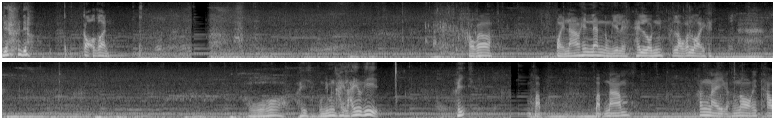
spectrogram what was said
เดี๋ยวเดี๋ยวเกาะก่อน เขาก็ปล่อยน้ำให้แน่นตรงนี้เลย ให้ล้นเราก็ลอยขึ้นโอ้เฮ้ยตรงนี้มันไฮไลท์อะพี่เฮ้ยปรับปรับน้ำข้างในกับข้างนอกให้เท่า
